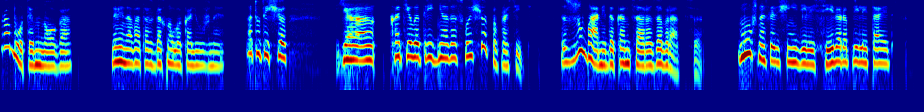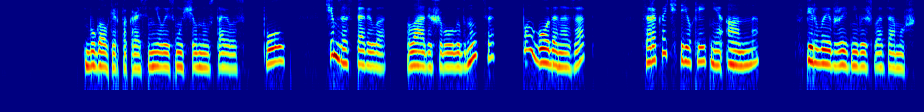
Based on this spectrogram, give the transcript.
Работы много, виновато вздохнула Калюжная. А тут еще я Хотела три дня за свой счет попросить, с зубами до конца разобраться. Муж на следующей неделе с севера прилетает. Бухгалтер покраснела и смущенно уставилась в пол, чем заставила Ладышева улыбнуться. Полгода назад 44-летняя Анна впервые в жизни вышла замуж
